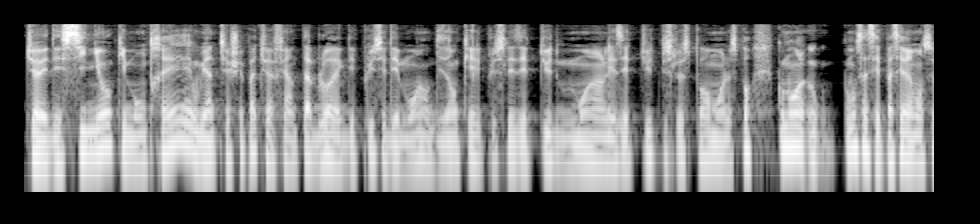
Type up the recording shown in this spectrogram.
tu avais des signaux qui montraient, ou bien, je sais pas, tu as fait un tableau avec des plus et des moins en disant, OK, plus les études, moins les études, plus le sport, moins le sport. Comment, comment ça s'est passé vraiment ce,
